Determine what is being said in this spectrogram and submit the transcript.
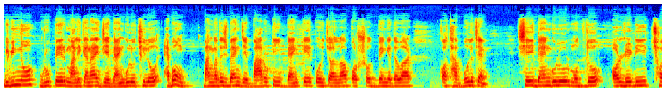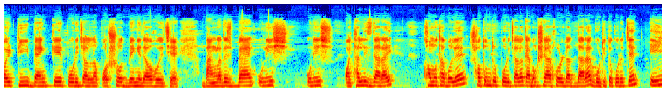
বিভিন্ন গ্রুপের মালিকানায় যে ব্যাংকগুলো ছিল এবং বাংলাদেশ ব্যাংক যে বারোটি ব্যাংকের পরিচালনা পর্ষদ ভেঙে দেওয়ার কথা বলেছেন, সেই ব্যাংকগুলোর মধ্যে অলরেডি ছয়টি ব্যাংকের পরিচালনা পর্ষদ ভেঙে দেওয়া হয়েছে। বাংলাদেশ ব্যাংক উনিশ উনিশ পঁয়তাল্লিশ দ্বারাই ক্ষমতা বলে স্বতন্ত্র পরিচালক এবং শেয়ার হোল্ডার দ্বারা গঠিত করেছেন এই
